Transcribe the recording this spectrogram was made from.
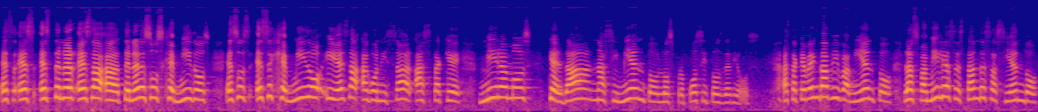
es, tener, esa, ah, tener esos gemidos, esos, ese gemido y esa agonizar hasta que miremos que da nacimiento los propósitos de Dios. Hasta que venga avivamiento, las familias se están deshaciendo,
